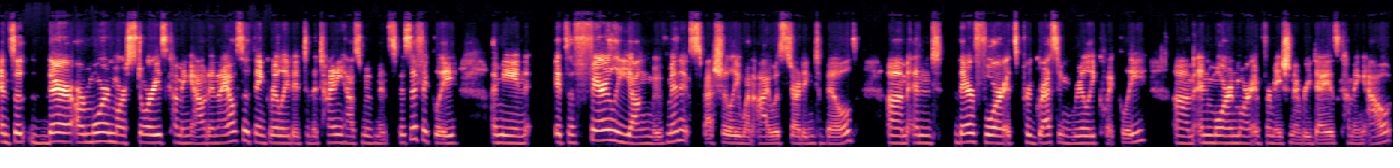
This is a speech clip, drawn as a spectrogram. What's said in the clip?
and so there are more and more stories coming out and i also think related to the tiny house movement specifically i mean it's a fairly young movement, especially when I was starting to build. Um, and therefore, it's progressing really quickly, um, and more and more information every day is coming out.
